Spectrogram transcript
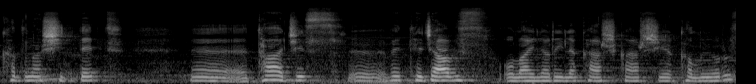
kadına şiddet, e, taciz e, ve tecavüz olaylarıyla karşı karşıya kalıyoruz.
